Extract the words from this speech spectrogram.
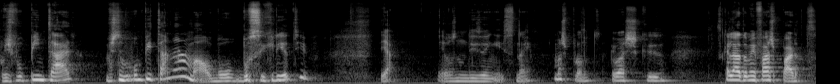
hoje vou pintar, mas não vou pintar normal, vou, vou ser criativo. Yeah, eles não dizem isso, né? Mas pronto, eu acho que se calhar também faz parte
